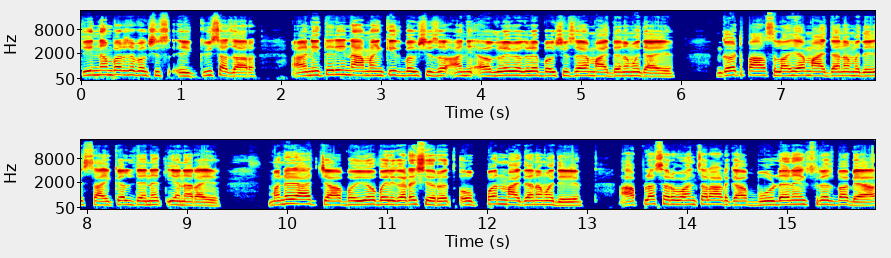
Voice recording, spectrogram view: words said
तीन नंबरचं बक्षीस एकवीस हजार. आणि तरी नामांकित बक्षिसं आणि आगळे वेगळे बक्षिसं या मैदानामध्ये आहे. गट पासला ह्या मैदानामध्ये सायकल देण्यात येणार आहे. मंडळी आजच्या भैयो बैलगाडा शर्यत ओपन मैदानामध्ये आपला सर्वांचा लाडका बुलढाणा एक्सप्रेस बाब्या.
